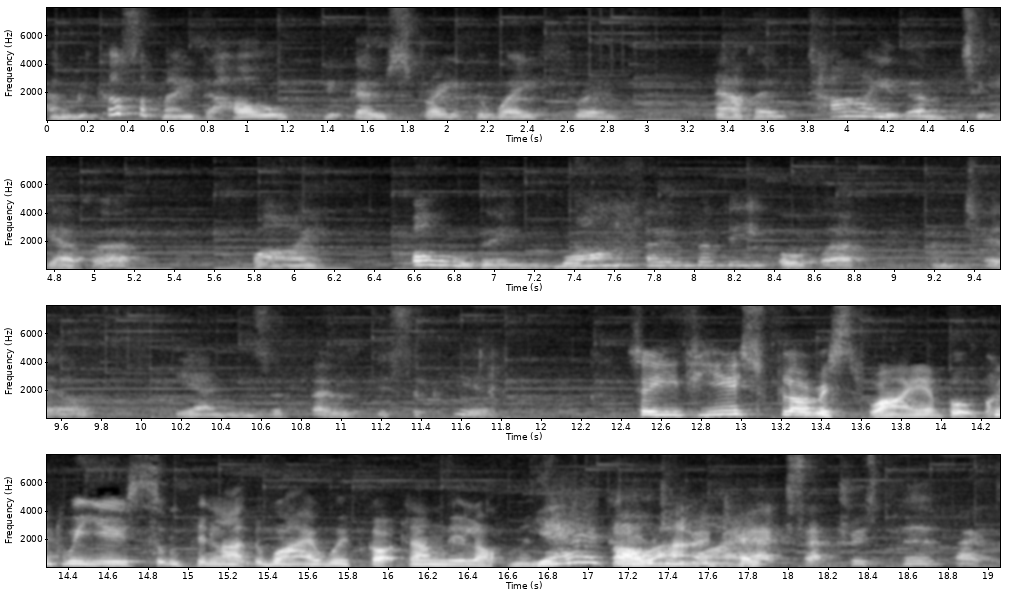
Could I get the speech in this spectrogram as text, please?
and because I've made the hole, it goes straight the way through. Now then, tie them together by folding one over the other until the ends have both disappeared. So you've used florist wire, but could we use something like the wire we've got down the allotment? Yeah, All garden right, wire, okay. etc. is perfect.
